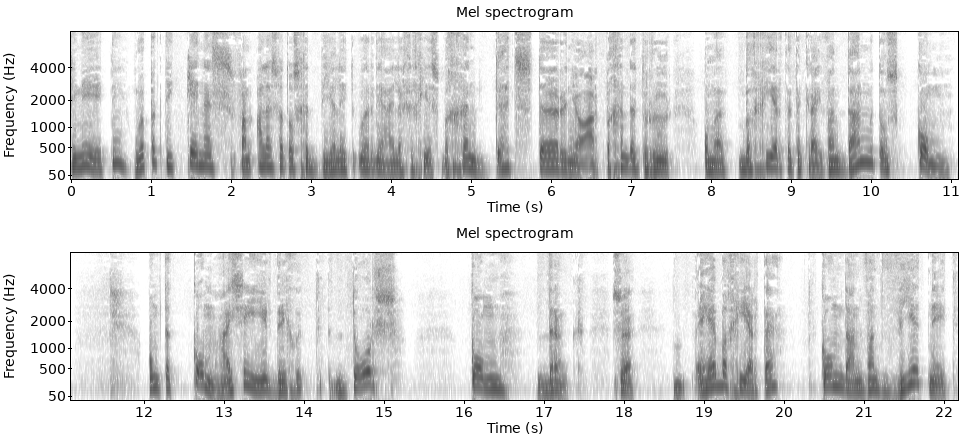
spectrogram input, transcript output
jy nie het nie, hoop ek die kennis van alles wat ons gedeel het oor die Heilige Gees begin dit stuur in jou hart, begin dit roer om 'n begeerte te kry, want dan moet ons kom om te kom. Hy sê hier drie goed: dors, kom, drink. So hê begeerte, kom dan want weet net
